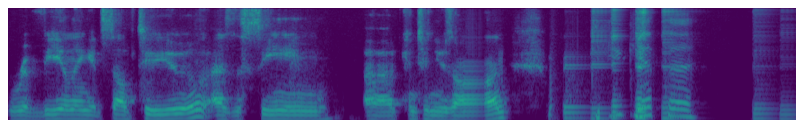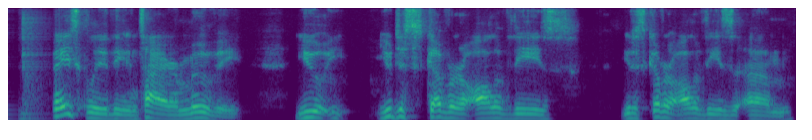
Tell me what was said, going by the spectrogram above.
revealing itself to you as the scene uh, continues on. Did you get the basically the entire movie. You you discover all of these. You discover all of these um,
